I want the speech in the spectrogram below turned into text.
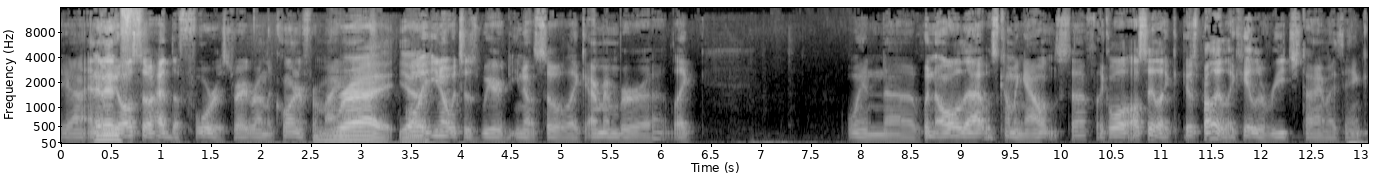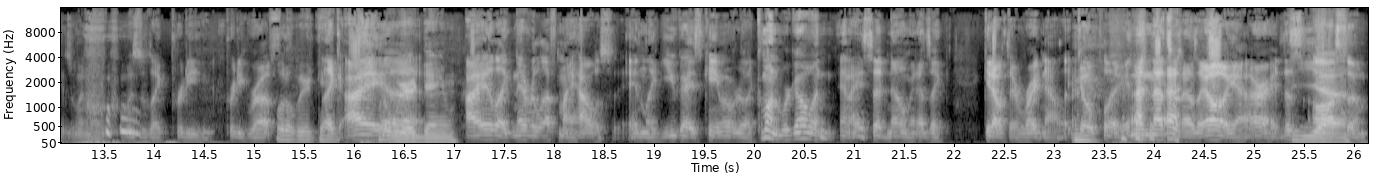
Yeah, and, And then, then we f- also had the forest right around the corner from my house. Right, yeah. Well, you know, which is weird. You know, so like I remember uh, like when uh, when all that was coming out and stuff. Like, well, I'll say like it was probably like Halo Reach time. I think is when it was like pretty pretty rough. What a weird game. Like I What a uh, weird game. I like never left my house, and like you guys came over, like, come on, we're going, and I said no. My dad's like, get out there right now, like, go play. And then that's when I was like, oh yeah, all right, this is Yeah. awesome.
